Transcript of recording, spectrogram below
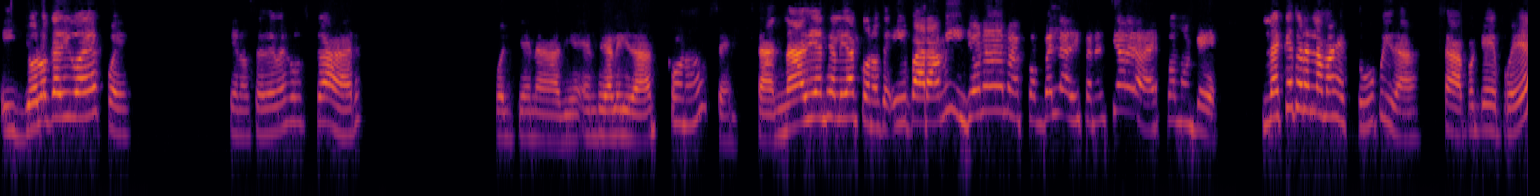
y yo lo que digo es pues que no se debe juzgar porque nadie en realidad conoce. O sea, nadie en realidad conoce. Y para mí, yo nada más con ver la diferencia de edad es como que no es que tú eres la más estúpida, o sea, porque pues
